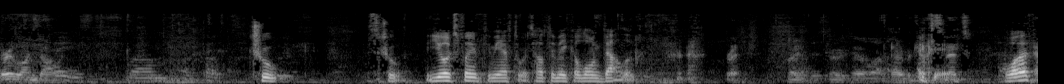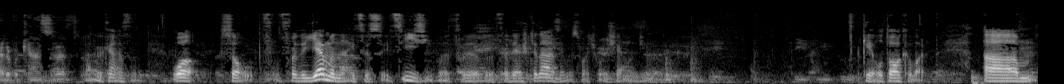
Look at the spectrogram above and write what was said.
Very long dalet. True, it's true. You'll explain to me afterwards how to make a long dalit. Right. Out of a consonant. What? Out of a consonant. Out of consonant. Well, so f- for the Yemenites, it's, it's easy, but uh, for the Ashkenazim, it's much more challenging. Okay, we'll talk about it. Um,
